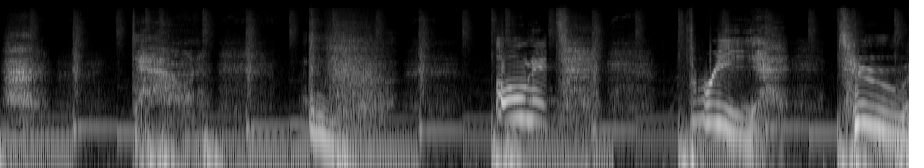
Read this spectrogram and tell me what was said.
Down. Own it. Three, two,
